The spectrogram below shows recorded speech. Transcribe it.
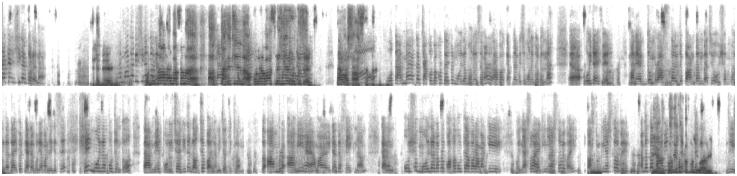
তাকে স্বীকার করে না। তাকে চিনি পরে আবার স্বীকার করতেছে। ও তার মা একটা চাকর বাকর টাইপের মহিলা মনে হয়েছে আমার। আপনার কিছু মনে করবেন না। ওই টাইপের মানে একদম রাস্তা ওই যে পান টান বেচে ওইসব মহিলা টাইপের ক্যাটাগরি আমার লেগেছে। সেই মহিলা পর্যন্ত তার মেয়ের পরিচয় দিতে লজ্জা পায় আমি যা দেখলাম। তো আমরা আমি হ্যাঁ আমার এটা একটা ফেক নাম। কারণ ওইসব মহিলার ব্যাপারে কথা বলতে আবার আমার কি ওই ন্যাশনাল আইডি নিয়ে আসতে হবে ভাই? পাসপোর্ট নিয়ে আসতে হবে? আমি তো তার নামই বলতে চাই। জি।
